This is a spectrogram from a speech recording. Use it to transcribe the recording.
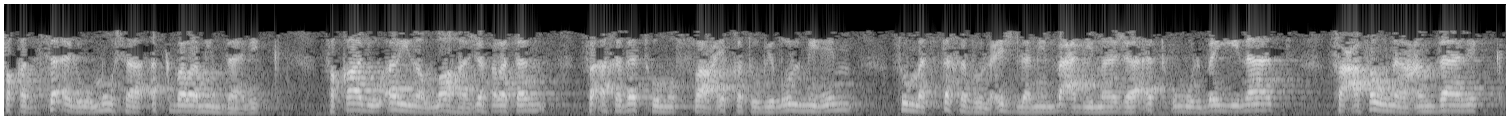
فقد سألوا موسى أكبر من ذلك فقالوا أرنا الله جهرة فأخذتهم الصاعقة بظلمهم ثم اتخذوا العجل من بعد ما جاءتهم البينات فعفونا عن ذلك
